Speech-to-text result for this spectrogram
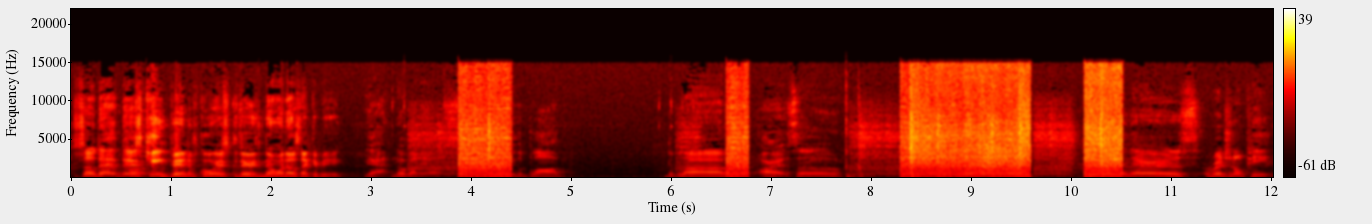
So that there's Kingpin, of course, because there's no one else that could be yeah. Nobody else. Maybe the blob. the Blob. All right, so and there's original Pete.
